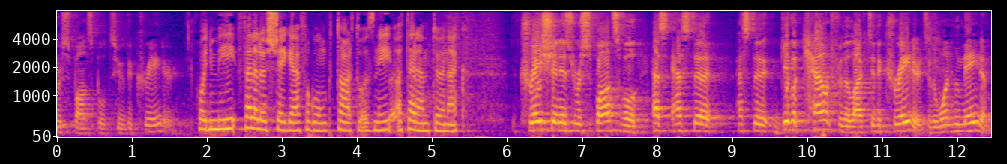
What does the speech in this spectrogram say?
responsible to the creator. hogy mi felelősséggel fogunk tartozni a teremtőnek. Creation is responsible, has, has, to, has to give account for the life to the creator, to the one who made him.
